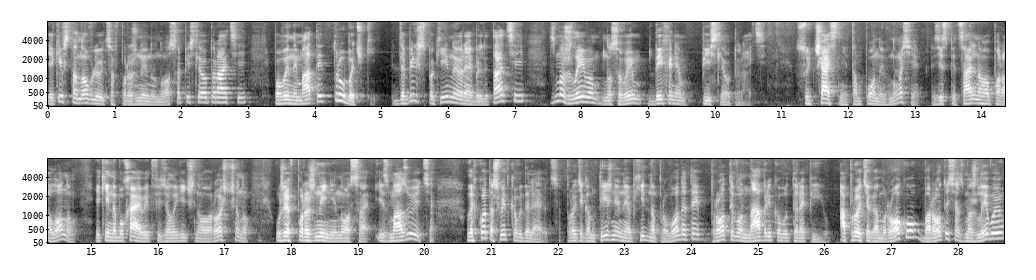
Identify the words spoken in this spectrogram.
які встановлюються в порожнину носа після операції, повинні мати трубочки для більш спокійної реабілітації з можливим носовим диханням після операції. Сучасні тампони в носі зі спеціального поролону, який набухає від фізіологічного розчину, уже в порожнині носа і змазуються, легко та швидко видаляються. Протягом тижня необхідно проводити противонабрікову терапію, а протягом року боротися з можливою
